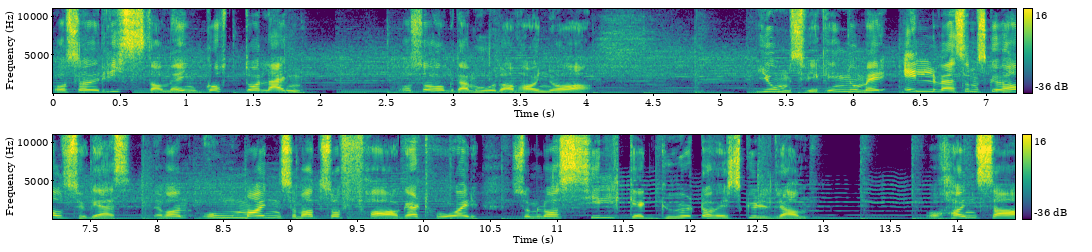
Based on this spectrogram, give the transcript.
Og så rista han den godt og lenge. Og så hogg de hodet av han òg. Jomsviking nummer 11 som skulle halshugges, det var en ung mann som hadde så fagert hår som lå silkegult over skuldrene. Og han sa,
